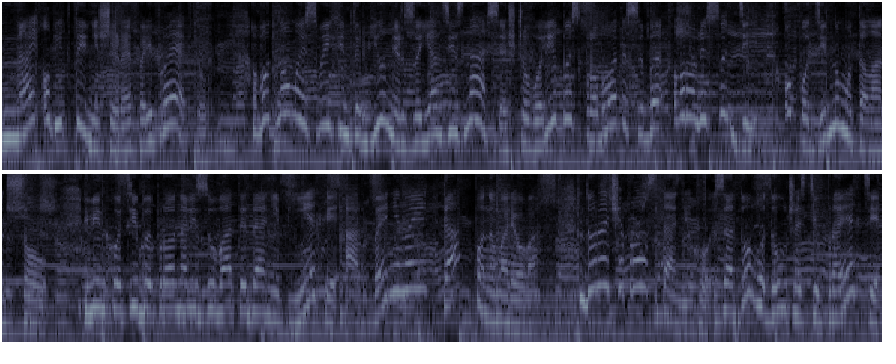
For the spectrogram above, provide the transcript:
найоб'єктивніший рефері проекту. В одному із своїх інтерв'ю Мірзоян зізнався, що волів би спробувати себе в ролі судді у подібному талант-шоу. Він хотів би проаналізувати дані П'єхи, Арбеніної та Пономарьова. До речі, про останнього задовго до участі в проєкті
